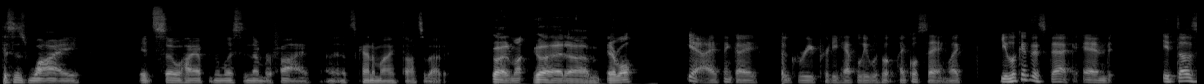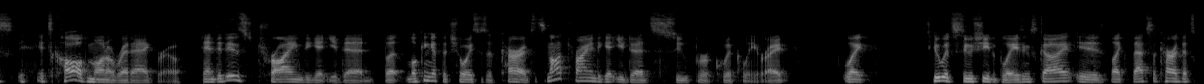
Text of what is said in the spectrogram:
this is why it's so high up in the list at number five. Uh, that's kind of my thoughts about it. Go ahead, go ahead, um, Airball. Yeah, I think I agree pretty heavily with what Michael's saying. Like, you look at this deck, and it does. It's called mono red aggro, and it is trying to get you dead. But looking at the choices of cards, it's not trying to get you dead super quickly, right? Like, two Atsushi the Blazing Sky is like that's a card that's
